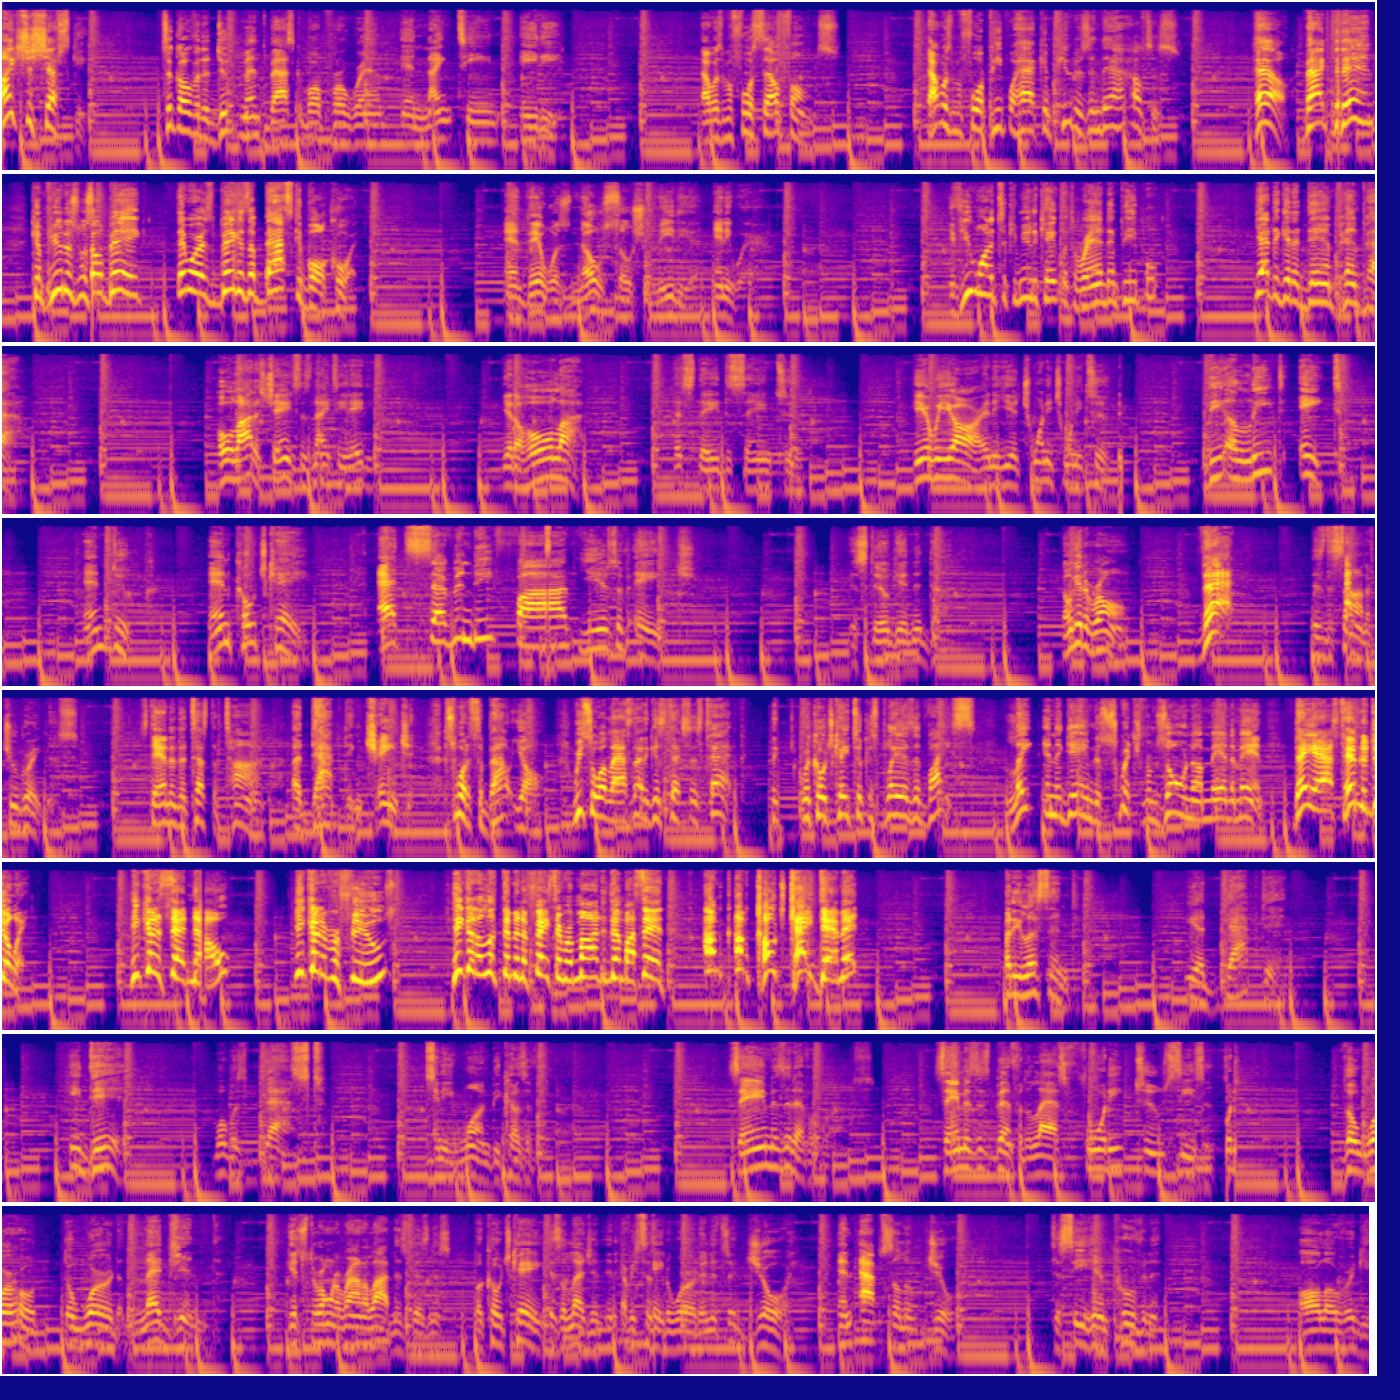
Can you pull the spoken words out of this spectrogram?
Mike Krzyzewski took over the Duke men's basketball program in 1980. That was before cell phones. That was before people had computers in their houses. Hell, back then, computers were so big, they were as big as a basketball court. And there was no social media anywhere. If you wanted to communicate with random people, you had to get a damn pen pal. A whole lot has changed since 1980. Yet a whole lot has stayed the same too. Here we are in the year 2022. The Elite Eight and Duke and Coach K at 75 years of age is still getting it done. Don't get it wrong. That is the sign of true greatness. Standing the test of time, adapting, changing. That's what it's about, y'all. We saw it last night against Texas Tech, where Coach K took his players' advice late in the game to switch from zone to man to man. They asked him to do it. He could have said no. He could have refused. He could have looked them in the face and reminded them by saying, I'm, I'm Coach K, damn it. But he listened. He adapted. He did what was best. And he won because of it. Same as it ever was. Same as it's been for the last 42 seasons. The world, the word legend gets thrown around a lot in this business, but Coach K is a legend in every sense of the word, and it's a joy, an absolute joy, to see him proving it all over again.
